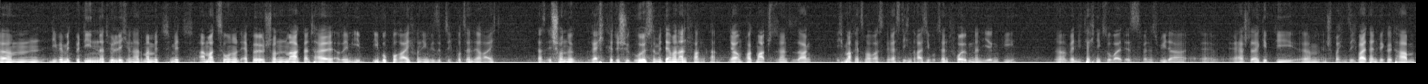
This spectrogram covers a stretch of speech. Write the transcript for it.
ähm, die wir mitbedienen natürlich. Und hat man mit, mit Amazon und Apple schon einen Marktanteil, also im E-Book-Bereich von irgendwie 70 Prozent erreicht. Das ist schon eine recht kritische Größe, mit der man anfangen kann. Ja, um pragmatisch zu sein, zu sagen, ich mache jetzt mal was, die restlichen 30 Prozent folgen dann irgendwie. Ja, wenn die Technik soweit ist, wenn es wieder äh, Hersteller gibt, die ähm, entsprechend sich weiterentwickelt haben,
